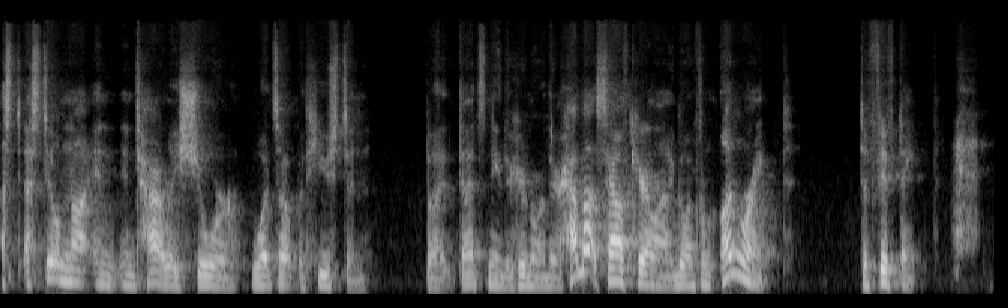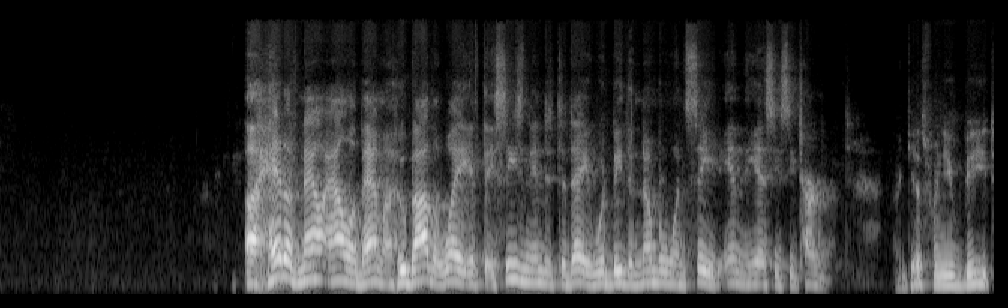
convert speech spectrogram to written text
I, st- I still not in, entirely sure what's up with Houston, but that's neither here nor there. How about South Carolina going from unranked to 15th? Ahead of now Alabama, who, by the way, if the season ended today, would be the number one seed in the SEC tournament. I guess when you beat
